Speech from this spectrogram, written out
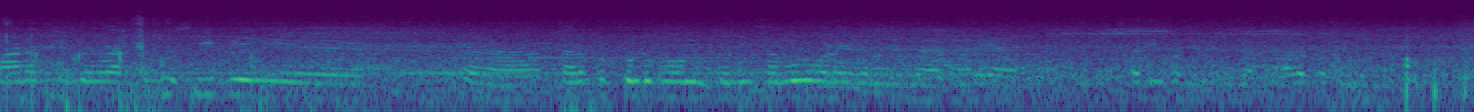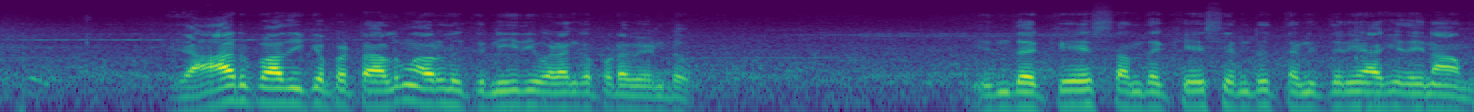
மாணவி சிபிஐ தரப்பு கொண்டு போகணும்னு சொல்லி சமூக வலைதளங்களில் நிறைய பதிவு பண்ணியிருக்காங்க யார் பாதிக்கப்பட்டாலும் அவர்களுக்கு நீதி வழங்கப்பட வேண்டும். இந்த கேஸ் அந்த கேஸ் என்று தனித்தனியாக இதை நாம்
